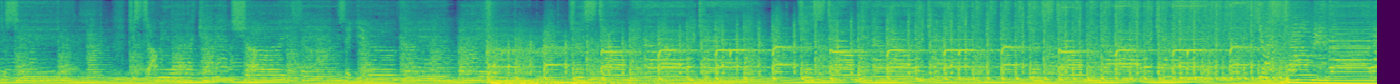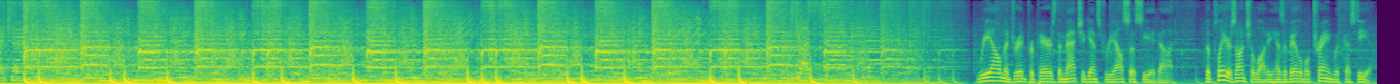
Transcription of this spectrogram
disease Just tell me that I can and show Real Madrid prepares the match against Real Sociedad. The players Ancelotti has available trained with Castilla.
